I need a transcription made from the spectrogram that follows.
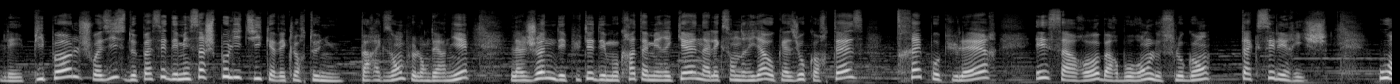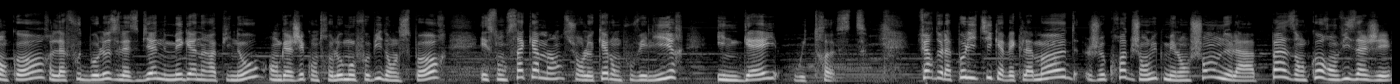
les people choisissent de passer des messages politiques avec leur tenue. Par exemple, l'an dernier, la jeune députée démocrate américaine Alexandria Ocasio-Cortez, très populaire, et sa robe arborant le slogan Taxer les riches. Ou encore la footballeuse lesbienne Megan Rapinoe, engagée contre l'homophobie dans le sport, et son sac à main sur lequel on pouvait lire In Gay We Trust. Faire de la politique avec la mode, je crois que Jean-Luc Mélenchon ne l'a pas encore envisagé.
